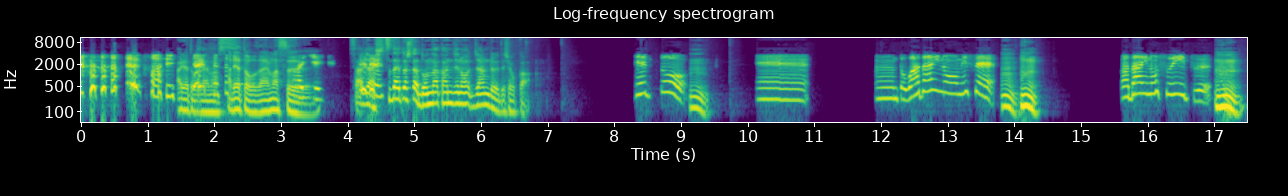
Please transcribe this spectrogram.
はい。ありがとうございます。ありがとうございます。はい。さあ、じゃあ、出題としてはどんな感じのジャンルでしょうか？えっと、うん。えー、うーんと、話題のお店、うん。うん。話題のスイーツ、うん。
